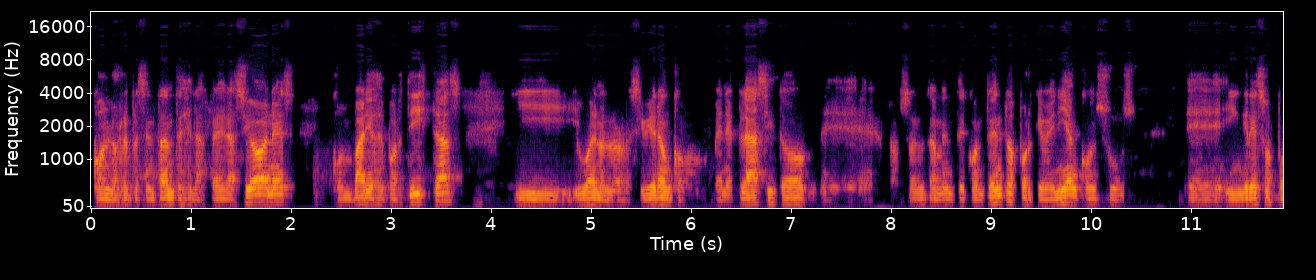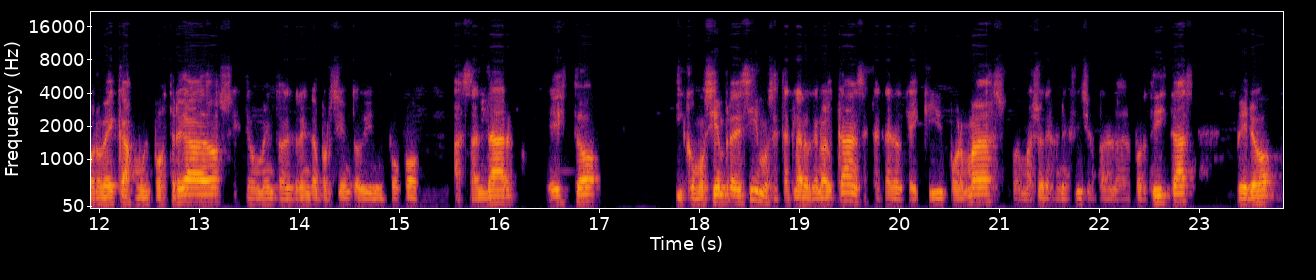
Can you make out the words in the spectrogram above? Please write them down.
con los representantes de las federaciones, con varios deportistas, y, bueno, lo recibieron con beneplácito, eh, absolutamente contentos, porque venían con sus eh, ingresos por becas muy postregados. Este aumento del 30% viene un poco a saldar esto, y como siempre decimos, está claro que no alcanza, está claro que hay que ir por más, por mayores beneficios para los deportistas, pero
